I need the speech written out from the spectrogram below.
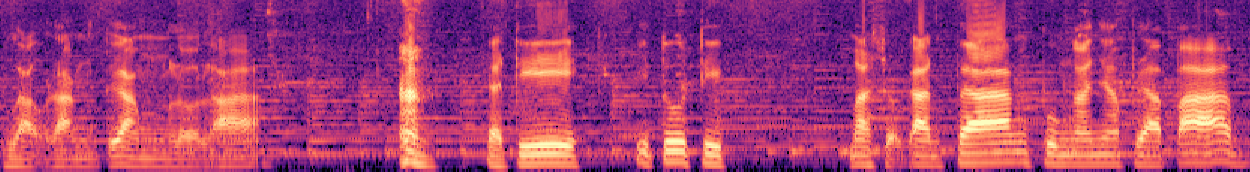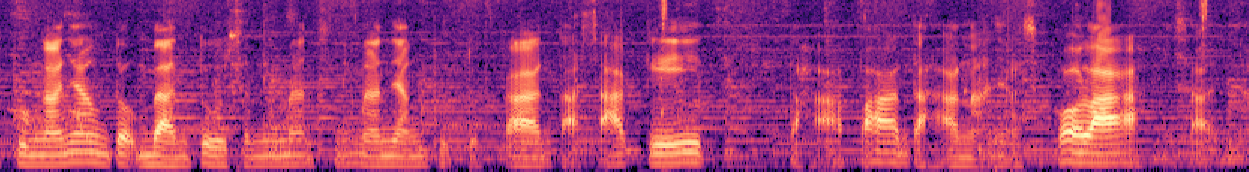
dua orang itu yang mengelola. Jadi itu dimasukkan bank bunganya berapa? Bunganya untuk membantu seniman-seniman yang butuhkan. Entah sakit entah apa entah anaknya sekolah misalnya.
